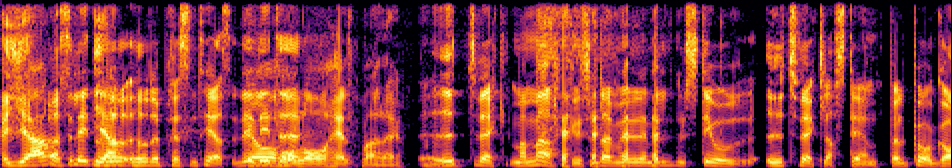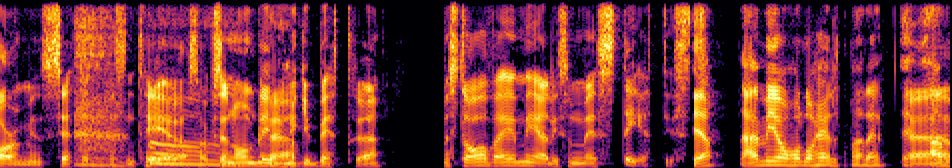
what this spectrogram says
ja. Alltså lite ja. hur, hur det presenteras. Det är jag lite håller helt med dig. utveck- man märker liksom där är en väldigt stor utvecklarstämpel på Garmins sätt att presentera saker. Sen har de blivit Ja. mycket bättre. Men Strava är mer liksom estetiskt. Ja, Nej, men jag håller helt med dig. Eh, Men,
